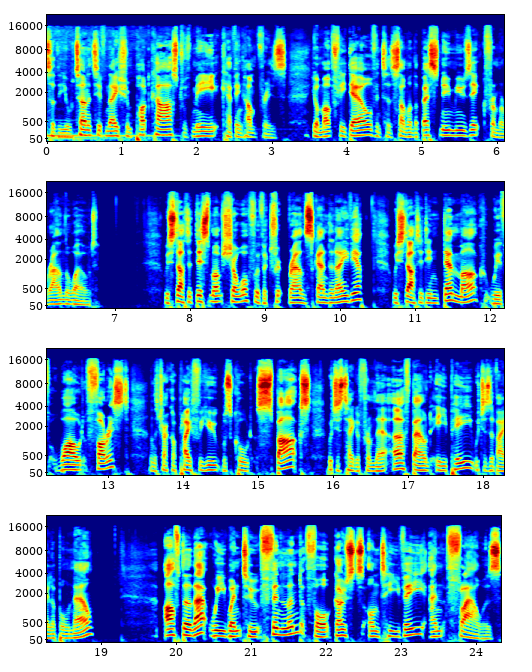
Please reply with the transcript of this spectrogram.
to the Alternative Nation podcast with me, Kevin Humphreys, your monthly delve into some of the best new music from around the world. We started this month's show off with a trip round Scandinavia. We started in Denmark with Wild Forest, and the track I played for you was called Sparks, which is taken from their Earthbound EP, which is available now. After that, we went to Finland for Ghosts on TV and Flowers,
